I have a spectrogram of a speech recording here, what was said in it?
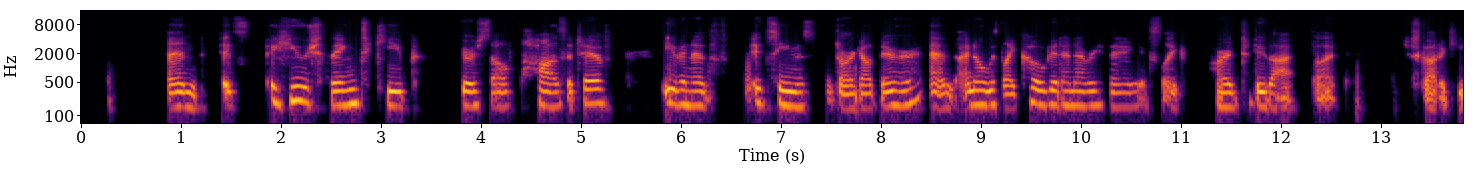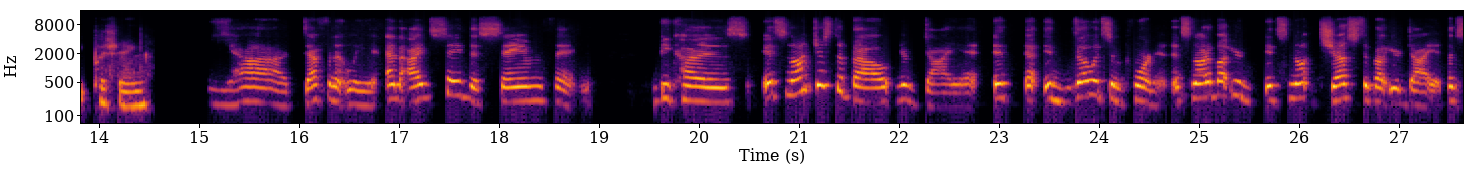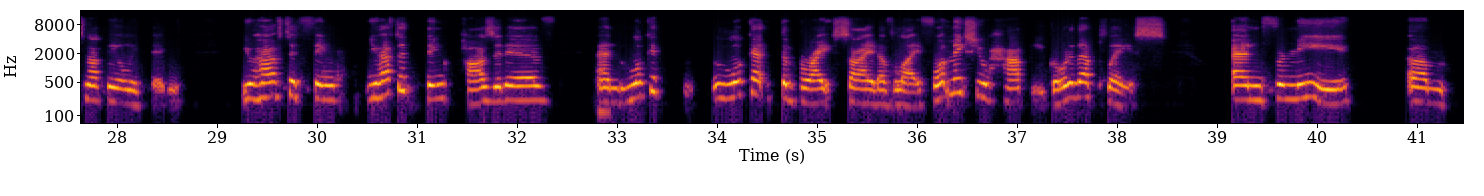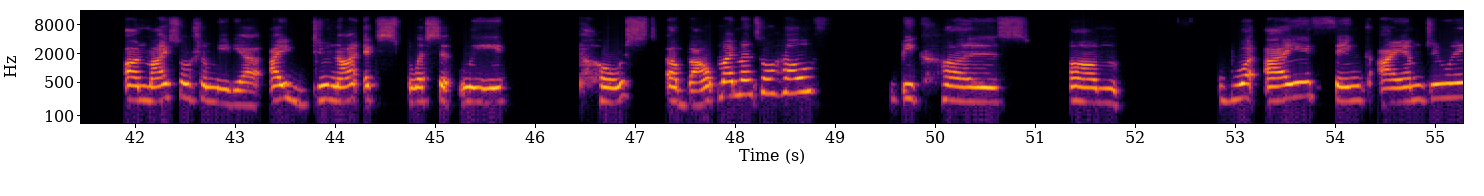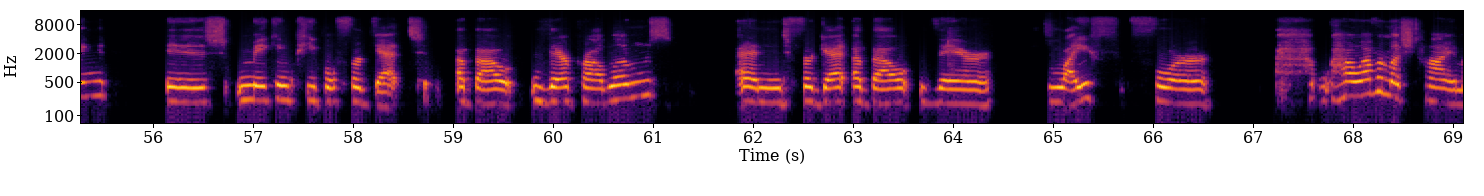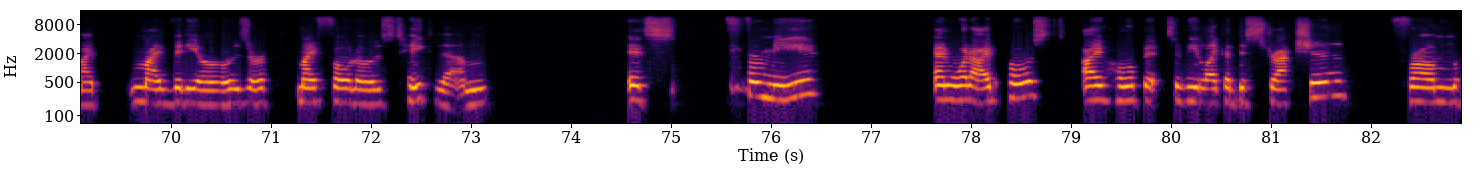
And it's a huge thing to keep yourself positive, even if it seems dark out there. And I know with like COVID and everything, it's like hard to do that, but just got to keep pushing. Yeah, definitely. And I'd say the same thing because it's not just about your diet. It, it though it's important. It's not about your it's not just about your diet. That's not the only thing. You have to think you have to think positive and look at look at the bright side of life. What makes you happy? Go to that place. And for me, um, on my social media, I do not explicitly post about my mental health because um, what I think I am doing is making people forget about their problems and forget about their life for however much time I my videos or my photos take them. It's for me and what I post I hope it to be like a distraction from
